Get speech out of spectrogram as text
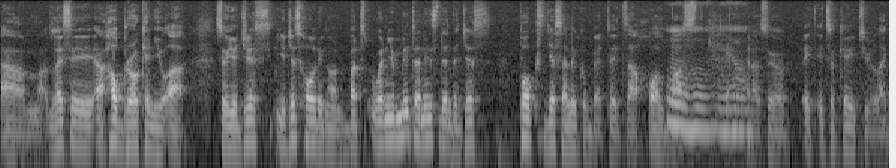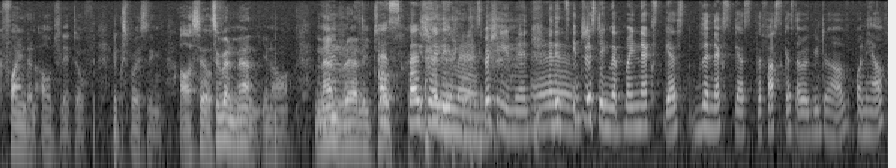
um, let's say uh, how broken you are. So you're just you're just holding on. But when you meet an incident that just pokes just a little bit, it's a whole bust. Mm-hmm. Yeah. You know, so it, it's okay to like find an outlet of expressing ourselves. Even men, you know, men rarely talk. Especially men. especially men. And it's interesting that my next guest, the next guest, the first guest that we're going to have on health,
